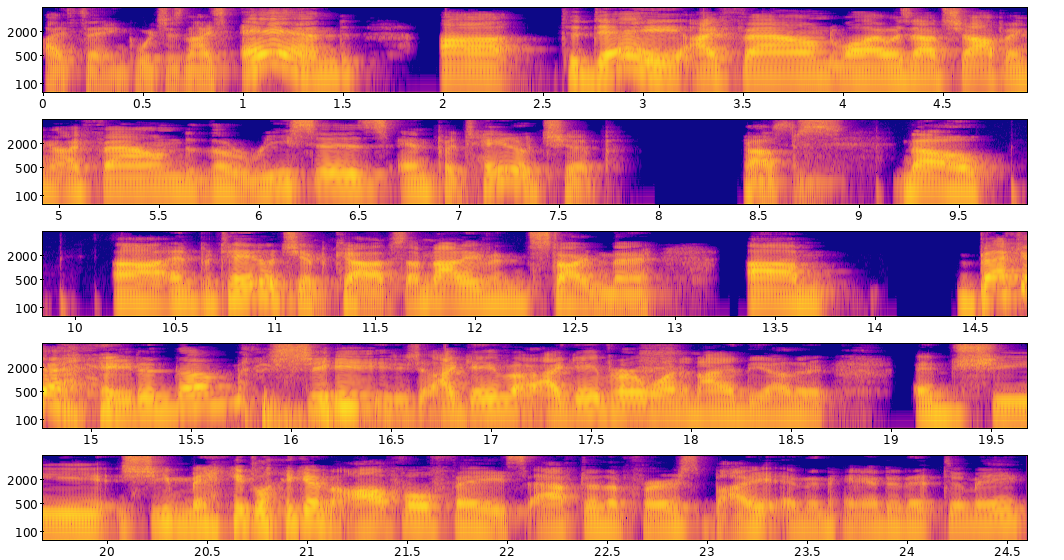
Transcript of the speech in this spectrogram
I think, which is nice. And uh, today I found while I was out shopping, I found the Reese's and potato chip cups. Reese's. No, uh, and potato chip cups. I'm not even starting there. Um, Becca hated them. She, I gave, I gave her one, and I had the other. And she, she made like an awful face after the first bite, and then handed it to me.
